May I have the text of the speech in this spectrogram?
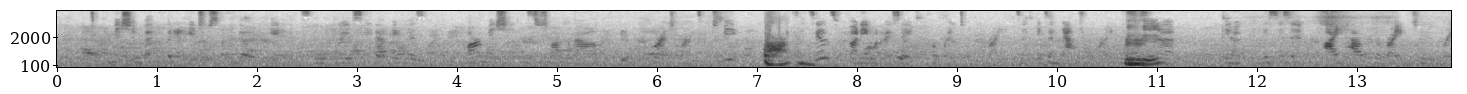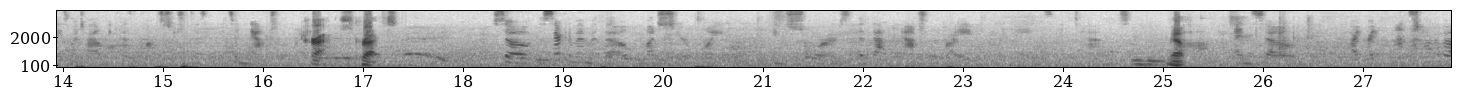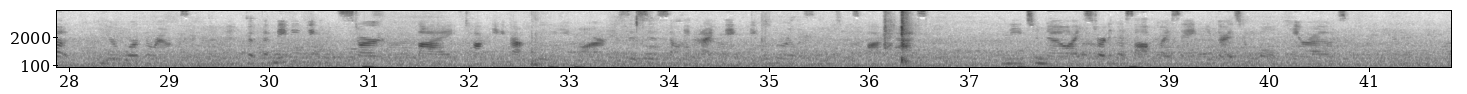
mission, but but an interesting though is, and I say that because our mission is to talk about parental rights. To me, it sounds funny when I say parental rights. It's a, it's a natural right. This isn't a, you know, this isn't I have the right to raise my child because the Constitution says it's a natural right. Correct. Correct. So the Second Amendment, though, much to your point, ensures that that natural right remains intact. Yep. Uh, and so, I, I, let's talk about your work around the Second Amendment. But, but maybe we could start by talking about who you are, because this is something that I think people who are listening to this podcast need to know. I started this off by saying you guys are both heroes.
